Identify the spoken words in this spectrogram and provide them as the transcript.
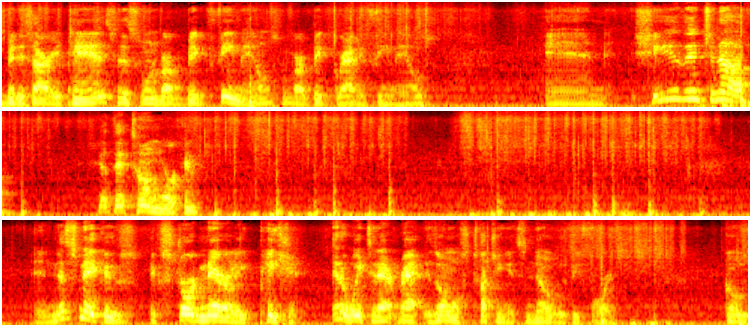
Bitis arietans. This is one of our big females, one of our big gravid females, and she is inching up. She got that tongue working. And this snake is extraordinarily patient. It'll wait till that rat is almost touching its nose before it goes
